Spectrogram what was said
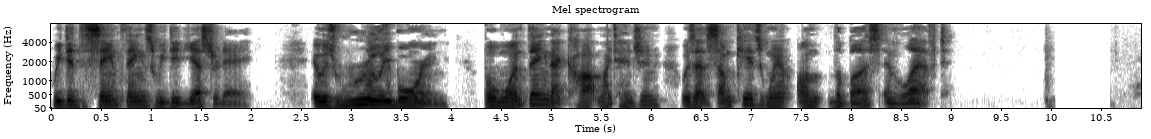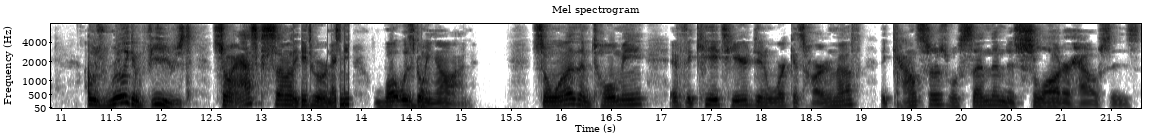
we did the same things we did yesterday. It was really boring, but one thing that caught my attention was that some kids went on the bus and left. I was really confused, so I asked some of the kids who were next to me what was going on. So one of them told me if the kids here didn't work as hard enough, the counselors will send them to slaughterhouses.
